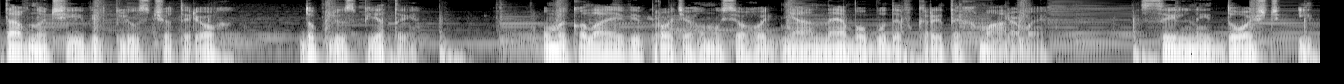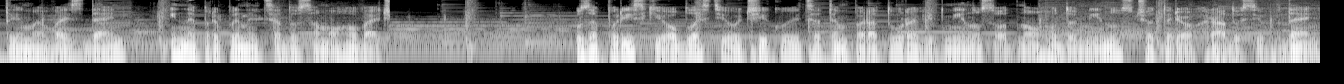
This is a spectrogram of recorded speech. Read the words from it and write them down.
та вночі від плюс 4 до плюс 5. У Миколаєві протягом усього дня небо буде вкрите хмарами. Сильний дощ йтиме весь день і не припиниться до самого вечора. У Запорізькій області очікується температура від мінус 1 до мінус 4 градусів в день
